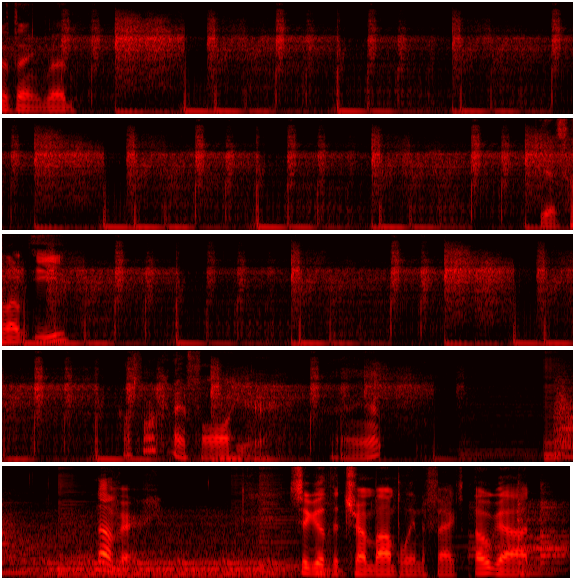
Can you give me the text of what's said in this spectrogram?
Sure thing, bud. Yes, hello, E. How far can I fall here? Uh, Alright. Not very. Should go with the trombompoline effect. Oh god.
